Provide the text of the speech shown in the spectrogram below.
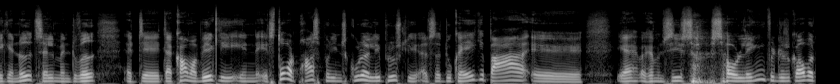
ikke er nødt til, men du ved, at øh, der kommer virkelig en, et stort pres på dine skuldre lige pludselig. Altså, du kan ikke bare, øh, ja, hvad kan man sige, so- sove længe, fordi du skal op og,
